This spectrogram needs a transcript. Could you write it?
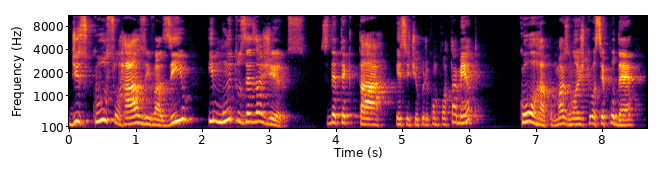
discurso raso e vazio e muitos exageros. Se detectar esse tipo de comportamento, corra por mais longe que você puder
